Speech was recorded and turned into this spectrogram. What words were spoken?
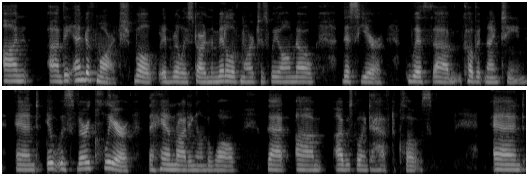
On uh, the end of March, well, it really started in the middle of March, as we all know, this year with um, COVID 19. And it was very clear the handwriting on the wall that um, I was going to have to close. And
